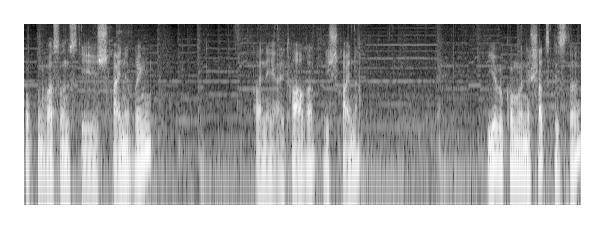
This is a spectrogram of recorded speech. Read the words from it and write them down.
Gucken, was uns die Schreine bringen. Ah ne, Altare, nicht Schreine. Hier bekommen wir eine Schatzkiste.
